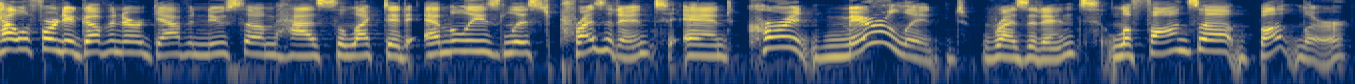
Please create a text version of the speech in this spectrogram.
California Governor Gavin Newsom has selected Emily's List president and current Maryland resident Laphonza Butler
